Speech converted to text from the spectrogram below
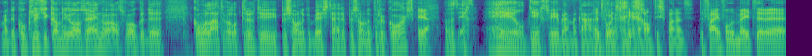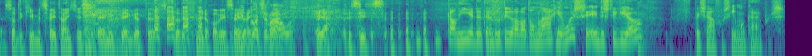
Maar de conclusie kan nu al zijn, als we ook de komen we later wel op terug, die persoonlijke besttijden, persoonlijke records, ja. dat het echt heel dicht weer bij elkaar ligt. Het wordt gigantisch spannend. De 500 meter uh, zat ik hier met zweethandjes en ik denk dat, uh, dat ik vanmiddag alweer zweethandjes krijg. houden. Ja, precies. kan hier de temperatuur al wat omlaag, jongens, in de studio? Speciaal voor Simon Kuipers.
